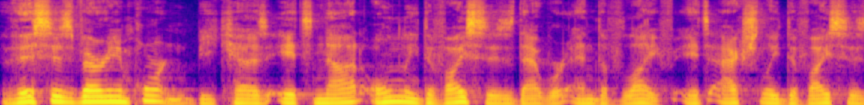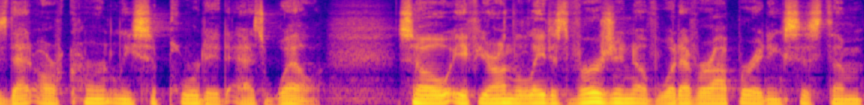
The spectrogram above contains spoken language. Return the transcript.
This is very important because it's not only devices that were end of life, it's actually devices that are currently supported as well. So if you're on the latest version of whatever operating system,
